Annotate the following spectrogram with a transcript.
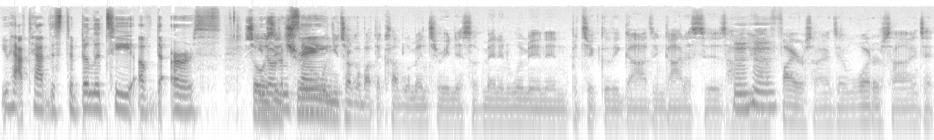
You have to have the stability of the earth. So you know is it true saying? when you talk about the complementariness of men and women, and particularly gods and goddesses, how you Mhm. have fire signs and water signs, and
